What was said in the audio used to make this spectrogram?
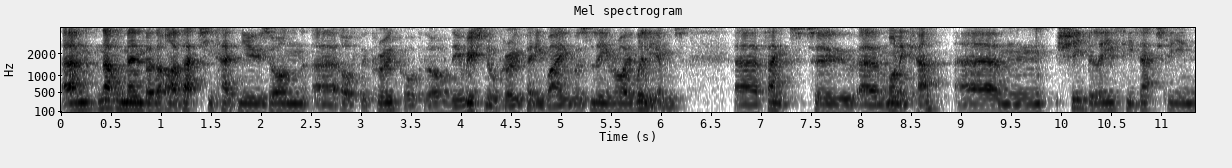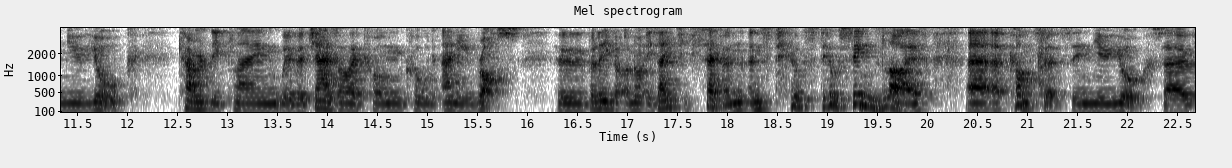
Um, another member that I've actually had news on uh, of the group, or the, or the, original group anyway, was Leroy Williams. Uh, thanks to uh, Monica, um, she believes he's actually in New York, currently playing with a jazz icon called Annie Ross, who, believe it or not, is 87 and still still sings live uh, at concerts in New York. So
